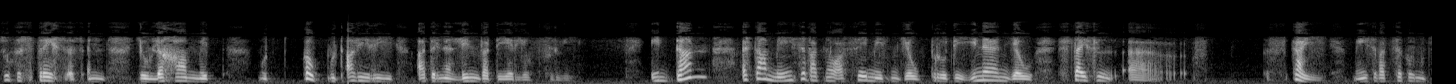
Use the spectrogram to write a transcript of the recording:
so gestres is in jou liggaam met moet koop met al hierdie adrenalien wat deur jou vloei. En dan is daar mense wat nou al sê mens met jou proteïene en jou stysel uh skei. Mense wat sukkel met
